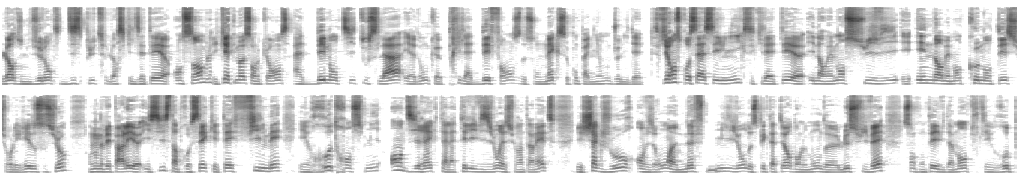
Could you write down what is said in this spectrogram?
lors d'une violente dispute lorsqu'ils étaient euh, ensemble. Et Kate Moss, en l'occurrence, a démenti tout cela et a donc euh, pris la défense de son ex-compagnon Johnny Depp. Ce qui rend ce procès assez unique, c'est qu'il a été énormément suivi et énormément commenté sur les réseaux sociaux. On en avait parlé ici, c'est un procès qui était filmé et retransmis en direct à la télévision et sur Internet. Et chaque jour, environ 9 millions de spectateurs dans le monde le suivaient, sans compter évidemment toutes les reprises,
